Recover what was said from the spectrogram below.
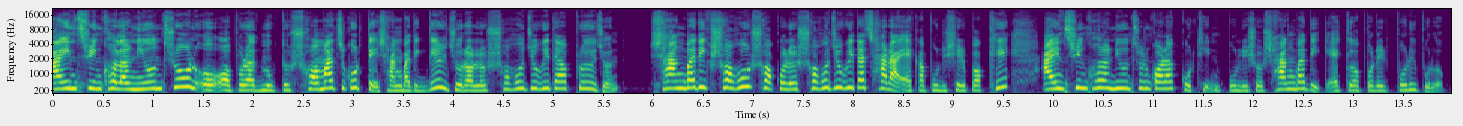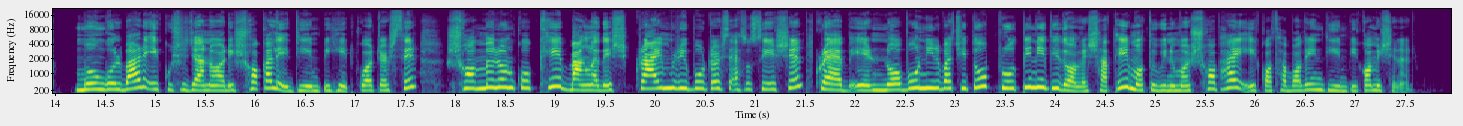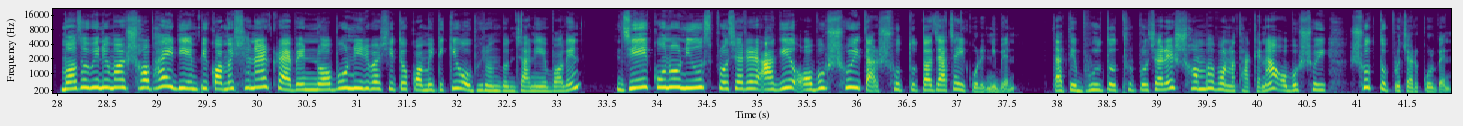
আইন শৃঙ্খলা নিয়ন্ত্রণ ও অপরাধমুক্ত সমাজ গড়তে সাংবাদিকদের জোরালো সহযোগিতা প্রয়োজন। সাংবাদিক সহ সকলের সহযোগিতা ছাড়া একা পুলিশের পক্ষে আইন শৃঙ্খলা নিয়ন্ত্রণ করা কঠিন। পুলিশ ও সাংবাদিক একে অপরের পরিপূরক। মঙ্গলবার একুশে জানুয়ারি সকালে ডিএমপি হেডকোয়ার্টার্সের সম্মেলন কক্ষে Bangladesh crime reporters association CRAB এর নবনির্বাচিত প্রতিনিধি দলের সাথে মতবিনিময় সভায় কথা বলেন ডিএমপি কমিশনার। মতবিনিময় সভায় ডিএমপি কমিশনার ক্র্যাবের নবনির্বাচিত কমিটিকে অভিনন্দন জানিয়ে বলেন, যে কোনো নিউজ প্রচারের আগে অবশ্যই তার সত্যতা যাচাই করে নেবেন। তাতে ভুল তথ্য প্রচারের সম্ভাবনা থাকে না, অবশ্যই সত্য প্রচার করবেন।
